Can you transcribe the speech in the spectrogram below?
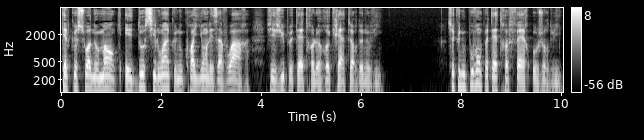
quels que soient nos manques, et d'aussi loin que nous croyions les avoir, Jésus peut être le recréateur de nos vies. Ce que nous pouvons peut-être faire aujourd'hui,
